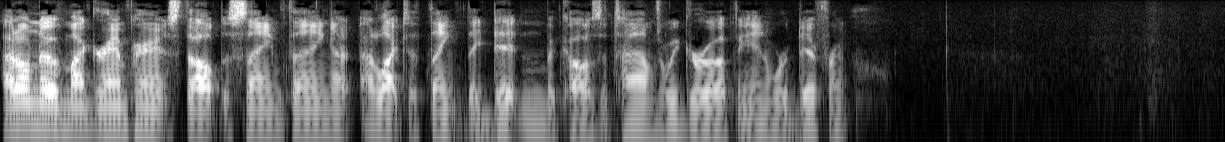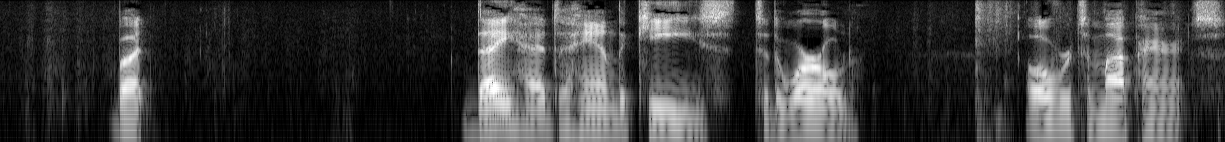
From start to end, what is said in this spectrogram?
I don't know if my grandparents thought the same thing. I, would like to think they didn't because the times we grew up in were different. But they had to hand the keys to the world over to my parents.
